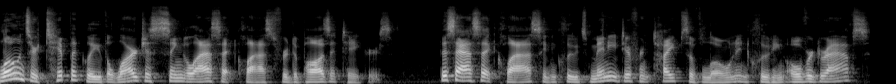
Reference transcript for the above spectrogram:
Loans are typically the largest single asset class for deposit takers. This asset class includes many different types of loan, including overdrafts,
